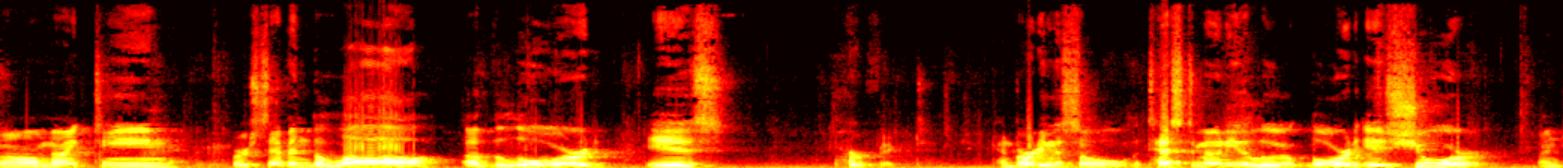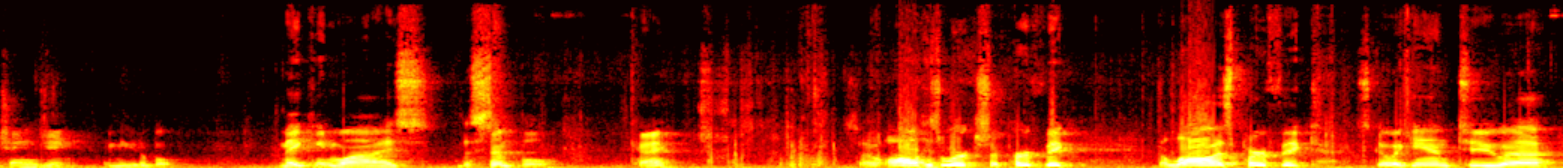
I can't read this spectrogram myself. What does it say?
Psalm 19, verse 7 The law of the Lord is perfect, converting the soul. The testimony of the Lord is sure, unchanging, immutable, making wise the simple. Okay? So all his works are perfect. The law is perfect. Let's go again to, uh,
